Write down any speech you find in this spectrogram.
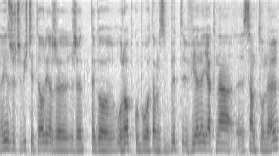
No jest rzeczywiście teoria, że, że tego urobku było tam zbyt wiele jak na e, sam tunel,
